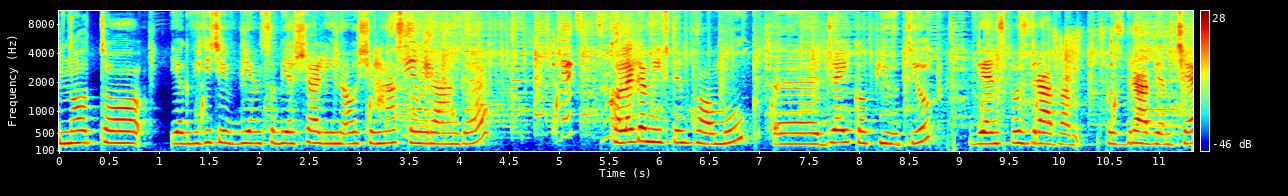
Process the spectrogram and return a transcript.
No to jak widzicie wbiłem sobie Shelly na 18 rangę. Kolega mi w tym pomógł, e, Jacob YouTube, więc pozdrawiam, pozdrawiam Cię.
